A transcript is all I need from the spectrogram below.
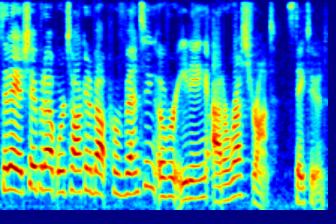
Today at Shape It Up, we're talking about preventing overeating at a restaurant. Stay tuned.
